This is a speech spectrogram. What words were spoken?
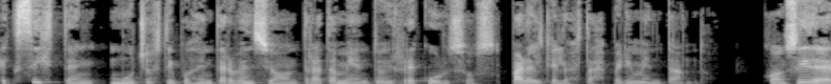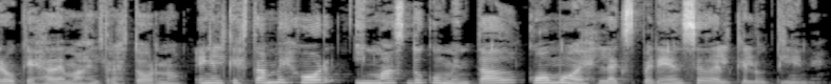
existen muchos tipos de intervención, tratamiento y recursos para el que lo está experimentando. Considero que es además el trastorno en el que está mejor y más documentado cómo es la experiencia del que lo tiene.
